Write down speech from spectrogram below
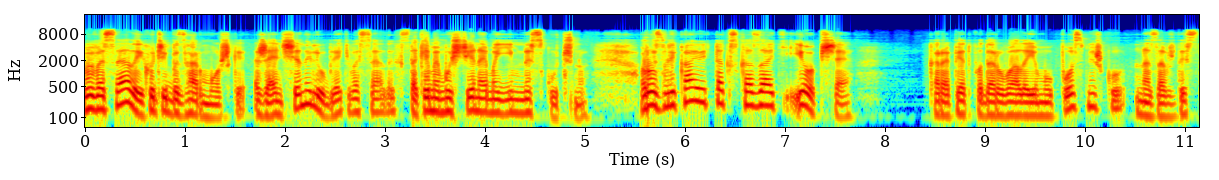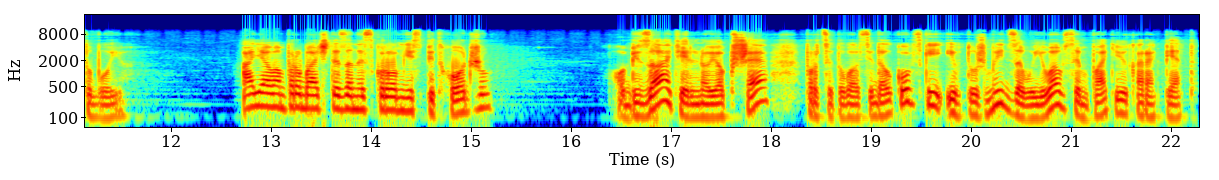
Ви веселий, хоч і без гармошки. Женщини люблять веселих. З такими мужчинами їм не скучно. Розвлікають, так сказати, і обше. Карапет подарувала йому посмішку назавжди з тобою. А я вам, пробачте, за нескромність підходжу. Обязательно й обше, процитував Сідалковський і в ту ж мить завоював симпатію карапет,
